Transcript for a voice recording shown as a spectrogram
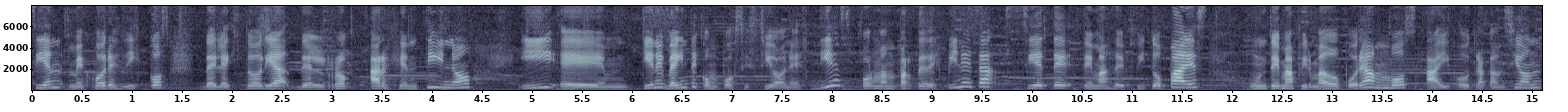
100 mejores discos de la historia del rock argentino y eh, tiene 20 composiciones. 10 forman parte de Spinetta, 7 temas de Fito Páez, un tema firmado por ambos, hay otra canción,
